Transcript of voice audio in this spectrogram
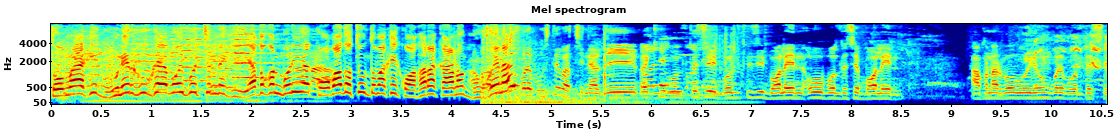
তোমরা কি গুণের গু খেয়ে বই পড়ছেন নাকি? এতক্ষণ বলি কবা দচ্ছুন তোমাকে কথাটা কারণ ঢুকে নাই? পরে বুঝতে পারছি না যে এটা কি বলতেছে বলতেছি বলেন ও বলতেছে বলেন। আপনার বউ ওইরকম করে বলতেছে।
